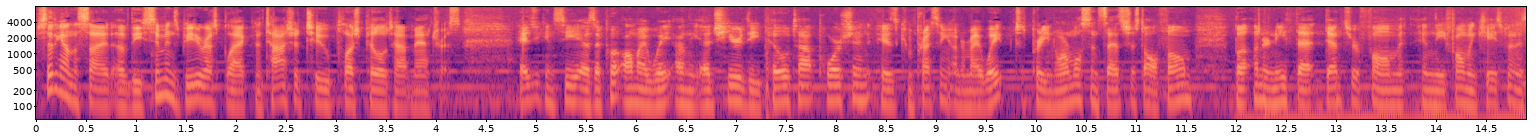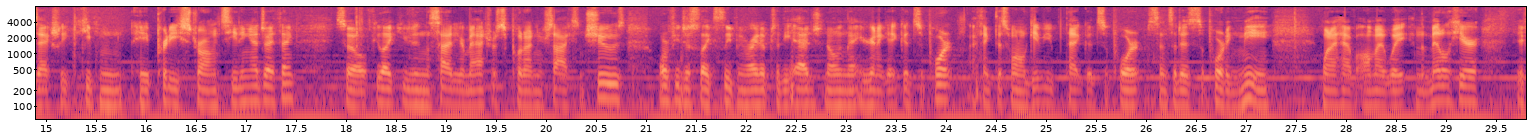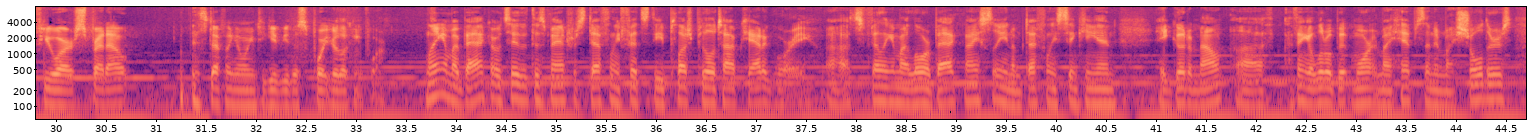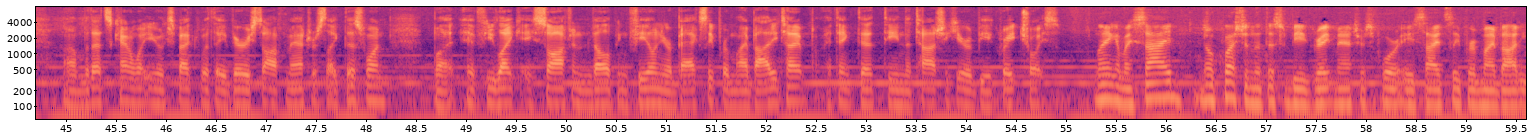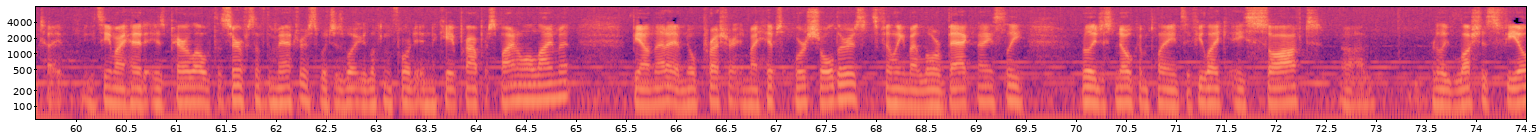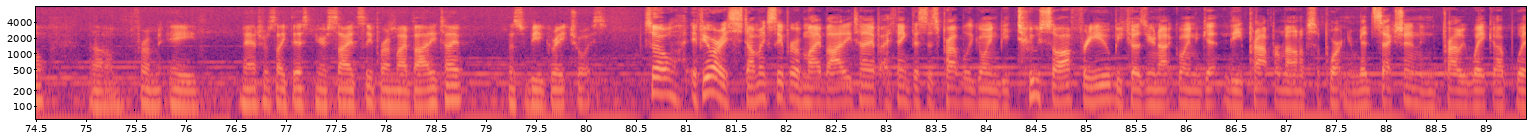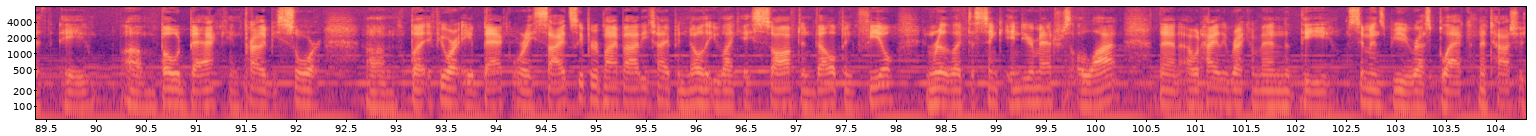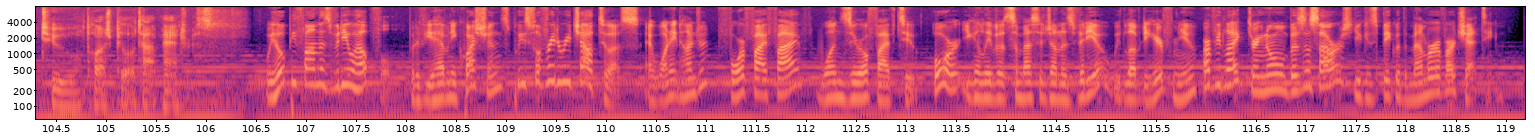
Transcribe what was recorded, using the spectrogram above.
sitting on the side of the Simmons Beautyrest Black Natasha 2 plush pillow top mattress. As you can see, as I put all my weight on the edge here, the pillow top portion is compressing under my weight, which is pretty normal since that's just all foam. But underneath that denser foam in the foam encasement is actually keeping a pretty strong seating edge, I think. So if you like using the side of your mattress to put on your socks and shoes, or if you just like sleeping right up to the edge, knowing that you're gonna get good support, I think this one will give you that good support since it is supporting me when I have all my weight in the middle here. If you are spread out, it's definitely going to give you the support you're looking for. Laying on my back, I would say that this mattress definitely fits the plush pillow top category. Uh, it's filling in my lower back nicely, and I'm definitely sinking in a good amount. Uh, I think a little bit more in my hips than in my shoulders, um, but that's kind of what you expect with a very soft mattress like this one. But if you like a soft and enveloping feel and you're a back sleeper of my body type, I think that the Natasha here would be a great choice laying on my side, no question that this would be a great mattress for a side sleeper of my body type. You can see my head is parallel with the surface of the mattress, which is what you're looking for to indicate proper spinal alignment. Beyond that, I have no pressure in my hips or shoulders. It's filling my lower back nicely. Really just no complaints. If you like a soft, uh, really luscious feel um, from a mattress like this and you're a side sleeper on my body type, this would be a great choice. So, if you are a stomach sleeper of my body type, I think this is probably going to be too soft for you because you're not going to get the proper amount of support in your midsection and probably wake up with a um, bowed back and probably be sore. Um, but if you are a back or a side sleeper of my body type and know that you like a soft, enveloping feel and really like to sink into your mattress a lot, then I would highly recommend the Simmons Beautyrest Black Natasha 2 plush pillow top mattress. We hope you found this video helpful, but if you have any questions, please feel free to reach out to us at 1 800 455 1052. Or you can leave us a message on this video, we'd love to hear from you. Or if you'd like, during normal business hours, you can speak with a member of our chat team.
